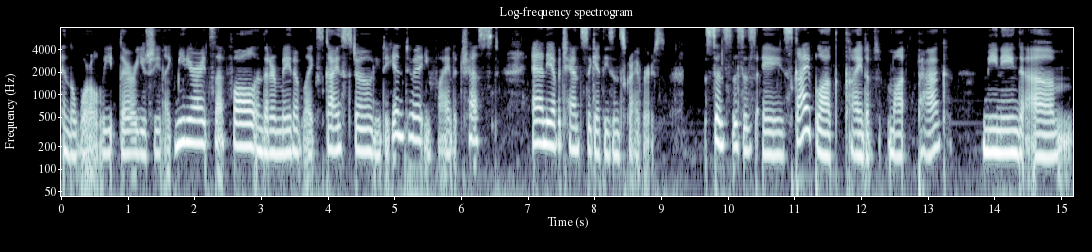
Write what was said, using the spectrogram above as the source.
in the world. We there are usually like meteorites that fall and that are made of like sky stone. You dig into it, you find a chest, and you have a chance to get these inscribers. Since this is a skyblock kind of mod pack, meaning um,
